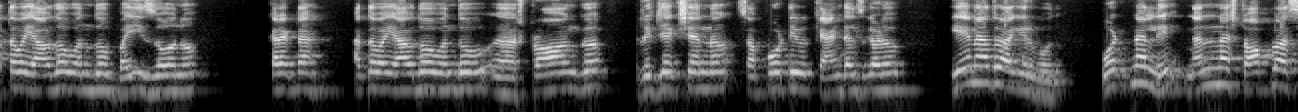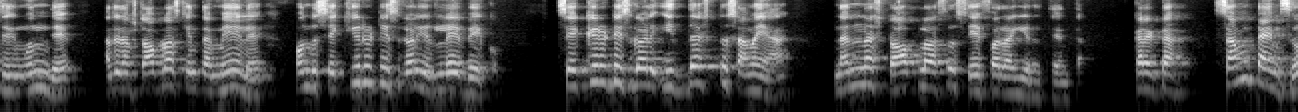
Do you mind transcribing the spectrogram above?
ಅಥವಾ ಯಾವುದೋ ಒಂದು ಬೈ ಝೋನು ಕರೆಕ್ಟಾ ಅಥವಾ ಯಾವುದೋ ಒಂದು ಸ್ಟ್ರಾಂಗ್ ರಿಜೆಕ್ಷನ್ ಸಪೋರ್ಟಿವ್ ಕ್ಯಾಂಡಲ್ಸ್ಗಳು ಏನಾದರೂ ಆಗಿರ್ಬೋದು. ಒಟ್ನಲ್ಲಿ ನನ್ನ ಸ್ಟಾಪ್ ಲಾಸ್ ಮುಂದೆ, ಅಂದರೆ ನಮ್ಮ ಸ್ಟಾಪ್ ಲಾಸ್ಗಿಂತ ಮೇಲೆ ಒಂದು ಸೆಕ್ಯೂರಿಟೀಸ್ಗಳು ಇರಲೇಬೇಕು. ಸೆಕ್ಯೂರಿಟೀಸ್ಗಳು ಇದ್ದಷ್ಟು ಸಮಯ ನನ್ನ ಸ್ಟಾಪ್ ಲಾಸು ಸೇಫರ್ ಆಗಿರುತ್ತೆ ಅಂತ. ಕರೆಕ್ಟಾ ಸಮ್ ಟೈಮ್ಸು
